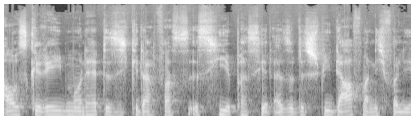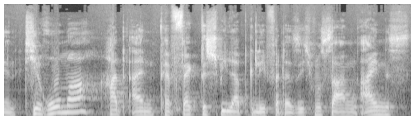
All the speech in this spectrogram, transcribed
ausgerieben und hätte sich gedacht, was ist hier passiert. Also das Spiel darf man nicht verlieren. Die Roma hat ein perfektes Spiel abgeliefert. Also ich muss sagen, eines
